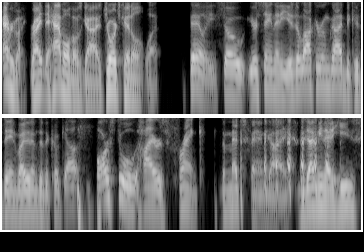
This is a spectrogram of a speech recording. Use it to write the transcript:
everybody, right? They have all those guys. George Kittle, what? Bailey, so you're saying that he is a locker room guy because they invited him to the cookout? Barstool hires Frank, the Mets fan guy. Does that mean that he's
